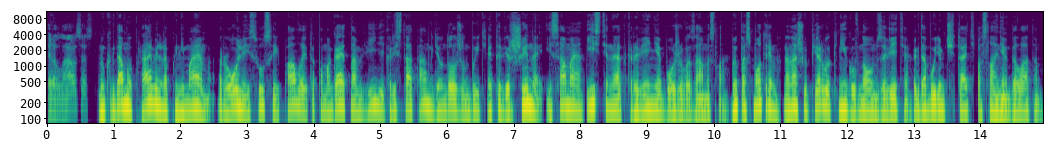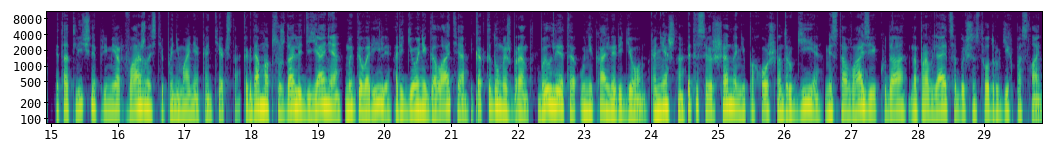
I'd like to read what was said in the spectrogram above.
Но когда мы правильно понимаем роль Иисуса и Павла, это помогает нам видеть Христа там, где Он должен быть. Это вершина и самое истинное откровение Божьего замысла. Мы посмотрим на нашу первую книгу в Новом Завете, когда будем читать послание Галатам. Это отличный пример важности понимания контекста. Когда мы обсуждали деяния, мы говорили о регионе Галатия. И как ты думаешь, Брент, был ли это уникальный регион? Конечно, это совершенно не похож на другие места в Азии, куда направляется большинство других посланий.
